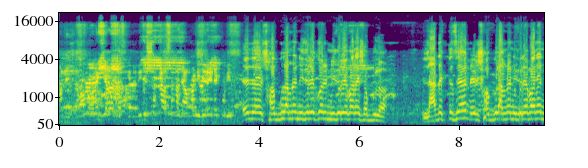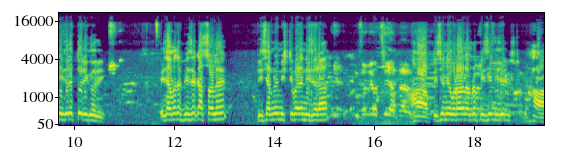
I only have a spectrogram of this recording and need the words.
মানে এই যে সবগুলো আমরা নিজেরাই করি নিজেরাই বানাই সবগুলো। যা দেখতেছেন এই সবগুলো আমরা নিজেরা বানাই নিজেরা তৈরি করি। এই যে আমাদের পিসে কাজ চলে পিছে আমরা মিষ্টি বানাই নিজেরা। পিছে হ্যাঁ পিছনে ওড়ান আমরা পিছিয়ে নিজের মিষ্টি হ্যাঁ।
